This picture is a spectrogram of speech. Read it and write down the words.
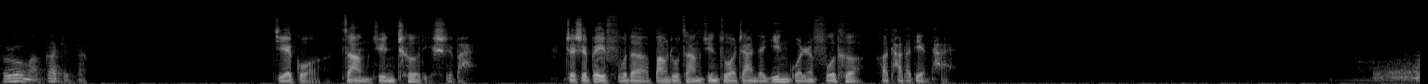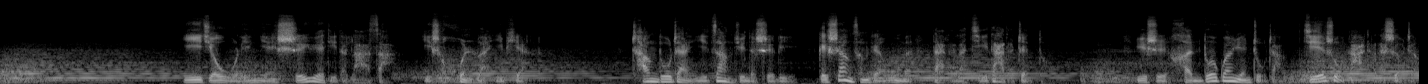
서로 막까지다. 结果藏军彻底失败，这是被俘的帮助藏军作战的英国人福特和他的电台。 一九五零年十月底的拉萨已是混乱一片了。昌都站以藏军的实力，给上层人物们带来了极大的震动。于是，很多官员主张结束打仗的摄政。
